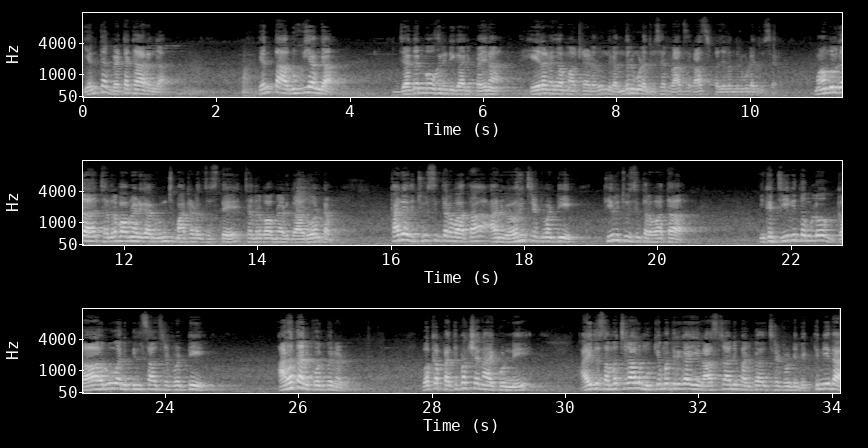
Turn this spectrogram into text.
ఎంత వెటకారంగా ఎంత అనూహ్యంగా జగన్మోహన్ రెడ్డి గారి పైన హేళనగా మాట్లాడారు మీరందరూ కూడా చూశారు రాష్ట్ర రాష్ట్ర ప్రజలందరూ కూడా చూశారు. మామూలుగా చంద్రబాబు నాయుడు గారి గురించి మాట్లాడాల్సి వస్తే చంద్రబాబు నాయుడు గారు అంటాం. కానీ అది చూసిన తర్వాత ఆయన వ్యవహరించినటువంటి తీరు చూసిన తర్వాత ఇంకా జీవితంలో గారు అని పిలిచాల్సినటువంటి అర్హత ఆయన కోల్పోయినాడు. ఒక ప్రతిపక్ష నాయకుడిని ఐదు సంవత్సరాలు ముఖ్యమంత్రిగా ఈ రాష్ట్రాన్ని పరిపాలించినటువంటి వ్యక్తి మీద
